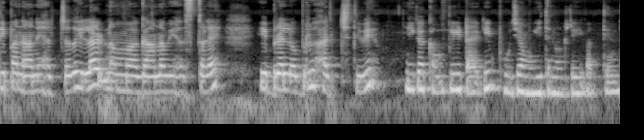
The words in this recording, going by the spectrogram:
ದೀಪ ನಾನೇ ಹಚ್ಚೋದು. ಇಲ್ಲ, ನಮ್ಮ ಗಾನವಿ ಹಚ್ತಾಳೆ ಇಬ್ಬರಲ್ಲೊಬ್ಬರು ಹಚ್ತೀವಿ. ಈಗ ಕಂಪ್ಲೀಟಾಗಿ ಪೂಜೆ ಮುಗೀತು ನೋಡ್ರಿ ಇವತ್ತಿಂದ.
